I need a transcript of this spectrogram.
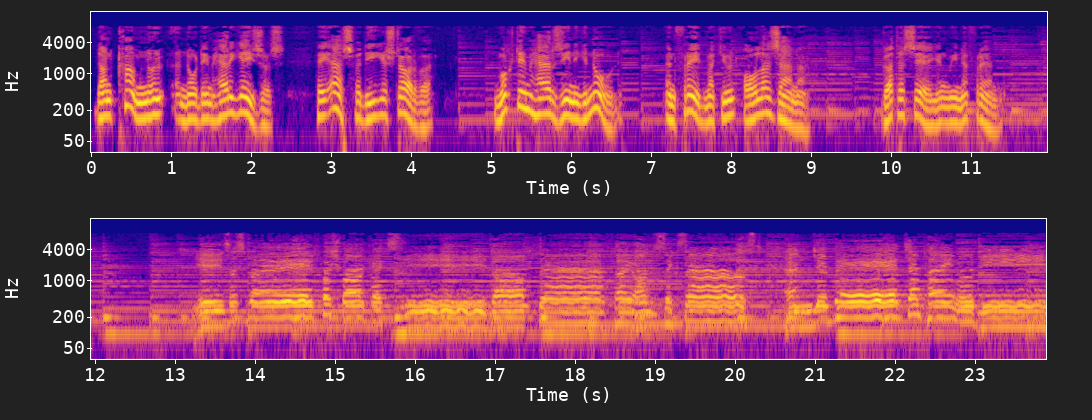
dan kom nu naar dem Herr Jezus. Hij is voor die gestorven. Mocht dem Herr zijn genode en vrede met jullie alle zijn. God is zegen, mijn vriend. Jesus weet, versprach ik zie, dat deft hij ons zichzelf, en je weet en hij nu die,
